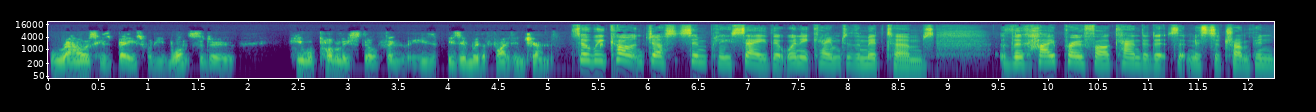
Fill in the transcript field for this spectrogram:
rouse his base when he wants to do, he will probably still think that he's, he's in with a fighting chance. So we can't just simply say that when it came to the midterms, the high profile candidates that Mr. Trump in,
